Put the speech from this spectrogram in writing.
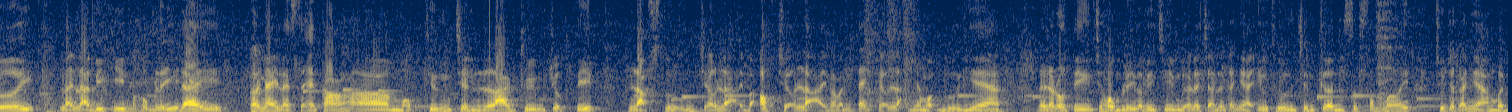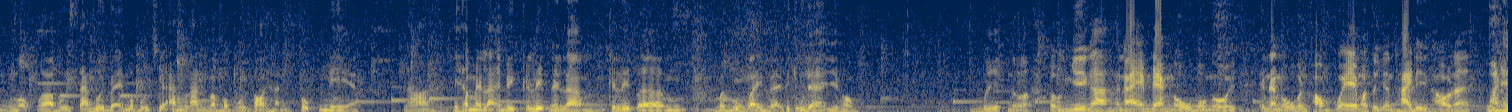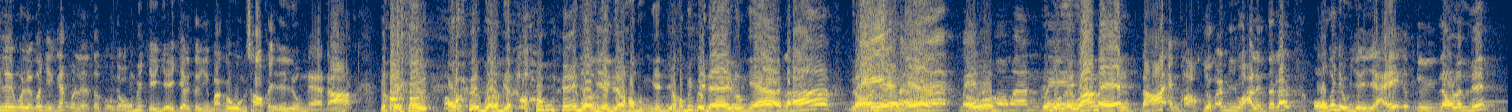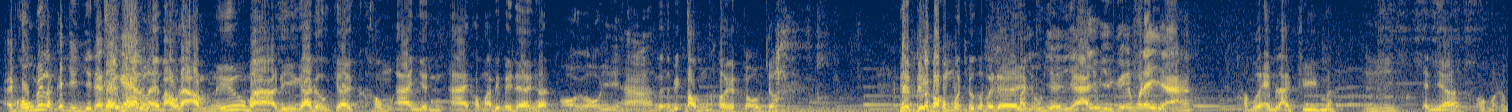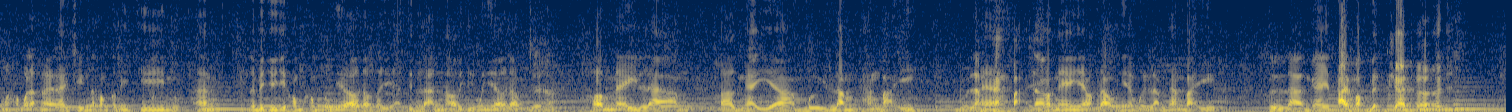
người lại là bi kim và hùng lý đây. Tối nay là sẽ có uh, một chương trình livestream trực tiếp lạp xưởng trở lại và ốc trở lại và bánh tét trở lại nha mọi người nha. Lời đó đầu tiên cho Hùng Lý và Bi Chim gửi lời chào đến cả nhà yêu thương trên kênh Sức Sống Mới. Chúc cho cả nhà mình một uh, buổi sáng vui vẻ, một buổi trưa an lành và một buổi tối hạnh phúc nè. Đó, thì hôm nay lại biết cái clip này là cái clip uh, mình muốn quay về cái chủ đề gì không? Không biết nữa. Tự nhiên á hồi nãy em đang ngủ mọi người em đang ngủ bên phòng của em á tự nhiên anh thái điện thoại nói qua lại lên qua lại có chuyện gấp qua lại tôi còn không biết chuyện gì chứ tự nhiên bạn có quần sọt gì đi luôn nè. Đó. Trời ơi, cái vườn kìa không biết Cái vườn nhìn vô không nhìn vô không biết BD luôn nha. Đó. Rõ ràng nha. men đúng không anh? Cái vườn này quá men. Đó em thọt vô em đi qua liền tới đó. Ủa cái vụ gì vậy? Lo lên clip em không biết là cái chuyện gì Cái xảy ra vườn luôn. này bảo đảm nếu mà đi ra đường chơi không ai nhìn ai không ai biết BD hết. Ôi ôi vậy hả? Người ta biết bóng thôi. Trời chết Nhìn biết bóng mà chưa có BD mà vụ gì vậy? Vụ gì cứ em qua đây vậy? Hồi bữa em livestream á. Ừ. Em nhớ. Ủa mà đúng mà không có đặt cái này livestream nó không có bi chim anh. Nên bi chim không không có nhớ đâu tại vì chính là anh nói bi chim không có nhớ đâu. Vậy hả? Hôm nay là ờ, ngày à, 15 tháng 7 15 ha. tháng 7 Đã bắt nghe nha bắt đầu nha 15 tháng 7 là ngày Thái Mập Địch ra đời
